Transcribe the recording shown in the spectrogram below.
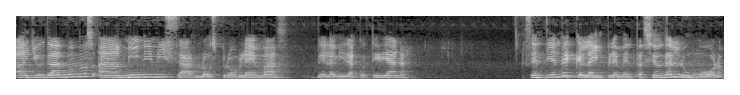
ayudándonos a minimizar los problemas de la vida cotidiana. Se entiende que la implementación del humor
